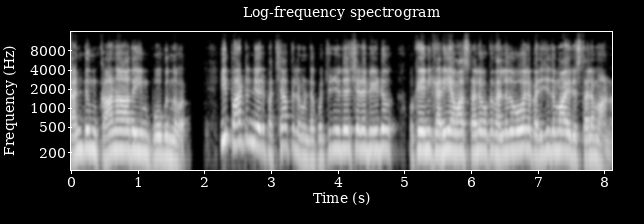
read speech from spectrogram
കണ്ടും കാണാതെയും പോകുന്നവർ. ഈ പാട്ടിന്റെ ഒരു പശ്ചാത്തലമുണ്ട്. കൊച്ചുഞ്ഞുപദേശയുടെ വീട് ഒക്കെ എനിക്കറിയാം. ആ സ്ഥലമൊക്കെ നല്ലതുപോലെ പരിചിതമായ ഒരു സ്ഥലമാണ്.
